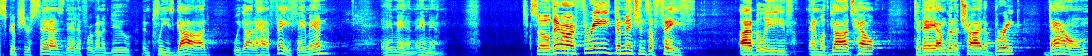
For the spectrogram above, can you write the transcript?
scripture says that if we're going to do and please God, we got to have faith. Amen? Amen. Amen. So there are three dimensions of faith, I believe, and with God's help, today I'm going to try to break down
